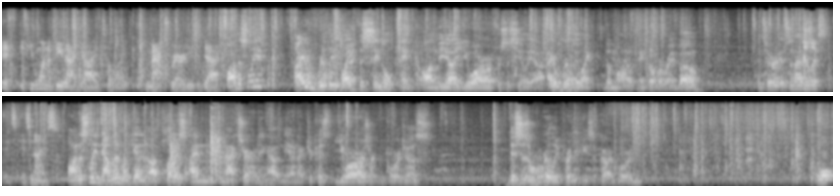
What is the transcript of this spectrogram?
If if you want to be that guy to like max rarity the deck, Honestly, I really like the single pink on the uh, URR for Cecilia. I really like the mono pink over rainbow. It's a, it's a nice. it looks it's it's nice. Honestly, now that I'm looking at it up close, I'm max raritying out Neo Nectar because URRs are gorgeous. This is a really pretty piece of cardboard. Well,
